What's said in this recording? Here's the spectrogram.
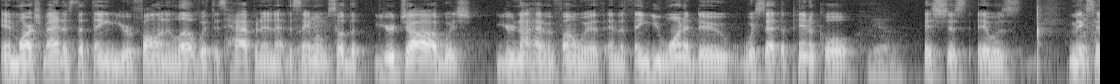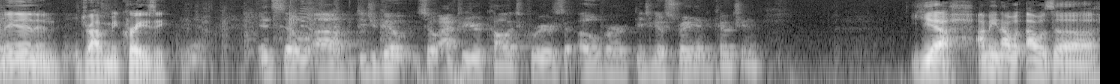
and March Madness, the thing you're falling in love with is happening at the same Right. moment. So the your job, which you're not having fun with, and the thing you want to do, which at the pinnacle, Yeah. it's just it was mixing in and driving me crazy. And so, um, did you go? So after your college career's over, did you go straight into coaching? Yeah, I mean, I wa- I was uh,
